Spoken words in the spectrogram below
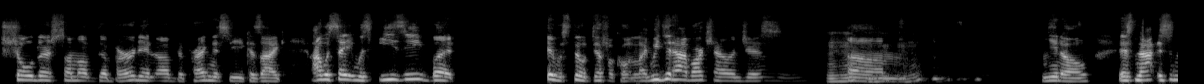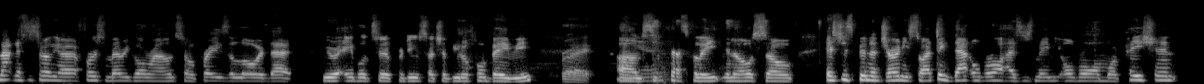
shoulder some of the burden of the pregnancy. Cause like I would say it was easy, but it was still difficult. Like we did have our challenges. Mhm, Um, mhm, mhm. You know, it's not this is not necessarily our first merry-go-round. So praise the Lord that we were able to produce such a beautiful baby Right. um, Yeah. successfully, you know. So it's just been a journey. So I think that overall has just made me overall more patient,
